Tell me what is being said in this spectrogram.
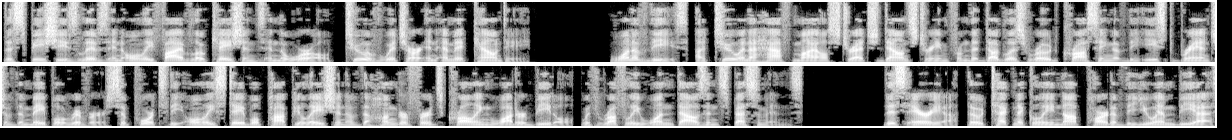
The species lives in only five locations in the world, two of which are in Emmet County. One of these, a two-and-a-half-mile stretch downstream from the Douglas Road crossing of the East Branch of the Maple River supports the only stable population of the Hungerford's crawling water beetle, with roughly 1,000 specimens. This area, though technically not part of the UMBS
